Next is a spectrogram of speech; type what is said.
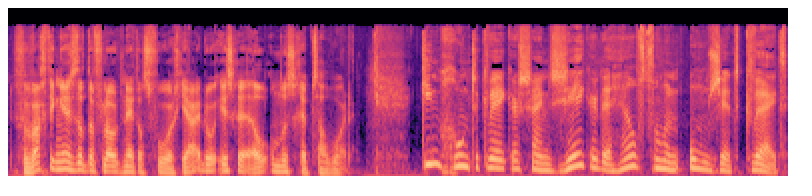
De verwachting is dat de vloot net als vorig jaar door Israël onderschept zal worden. Kiemgroentekwekers zijn zeker de helft van hun omzet kwijt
